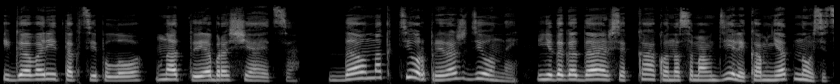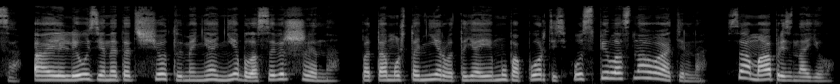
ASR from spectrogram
И говорит так тепло, на «ты» обращается. Да он актер прирожденный, и не догадаешься, как он на самом деле ко мне относится. А иллюзий на этот счет у меня не было совершенно потому что нервы-то я ему попортить успела основательно. Сама признаю.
